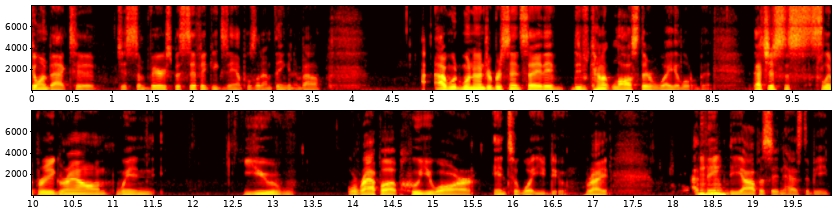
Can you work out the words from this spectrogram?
going back to just some very specific examples that I'm thinking about. I would 100% say they've they've kind of lost their way a little bit. That's just a slippery ground when you wrap up who you are into what you do, right? I mm-hmm. think the opposite has to be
